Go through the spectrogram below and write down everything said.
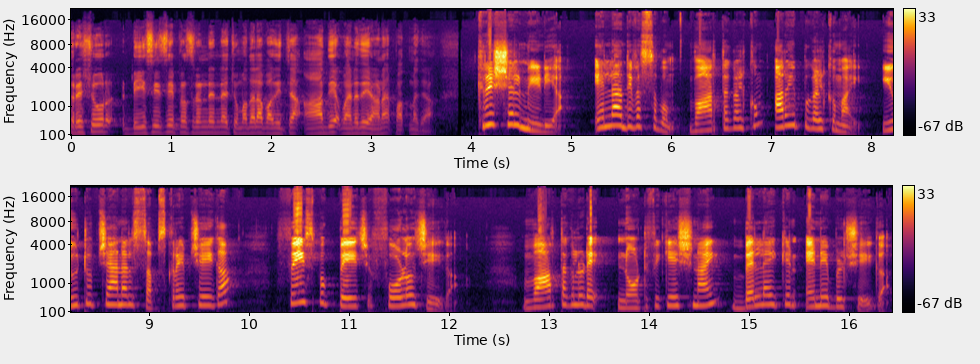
തൃശൂർ ഡി സി സി പ്രസിഡന്റിന്റെ ചുമതല വഹിച്ച ആദ്യ വനിതയാണ് പത്മജ. ക്രിഷ്യൽ മീഡിയ. എല്ലാ ദിവസവും വാർത്തകൾക്കും അറിയിപ്പുകൾക്കുമായി യൂട്യൂബ് ചാനൽ സബ്സ്ക്രൈബ് ചെയ്യുക ഫേസ്ബുക്ക് പേജ് ഫോളോ ചെയ്യുക. വാർത്തകളുടെ നോട്ടിഫിക്കേഷനായി ബെല്ലൈക്കൺ എനേബിൾ ചെയ്യുക.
